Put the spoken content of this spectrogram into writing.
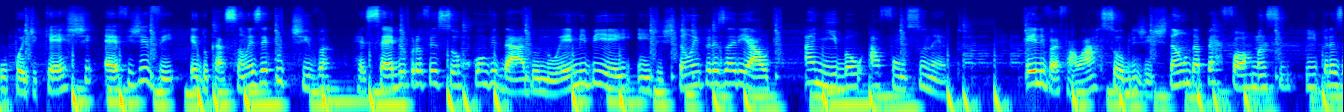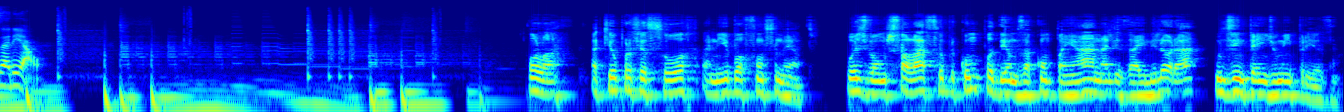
O podcast FGV Educação Executiva recebe o professor convidado no MBA em Gestão Empresarial, Aníbal Afonso Neto. Ele vai falar sobre gestão da performance empresarial. Olá, aqui é o professor Aníbal Afonso Neto. Hoje vamos falar sobre como podemos acompanhar, analisar e melhorar o desempenho de uma empresa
